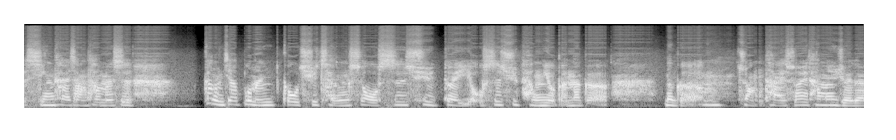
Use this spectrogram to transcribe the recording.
心态上，他们是。更加不能够去承受失去队友、失去朋友的那个那个状态，所以他们觉得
